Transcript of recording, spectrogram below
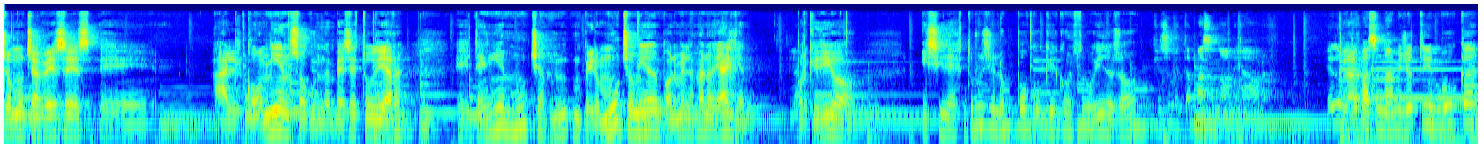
yo muchas veces, eh, al comienzo, cuando empecé a estudiar, eh, tenía muchas, pero mucho miedo de ponerme en las manos de alguien. Porque digo, ¿y si destruye lo poco que he construido yo? Eso me está pasando a mí ahora. Eso me está pasando a mí. Yo estoy en busca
